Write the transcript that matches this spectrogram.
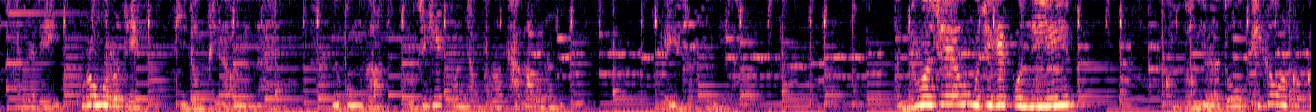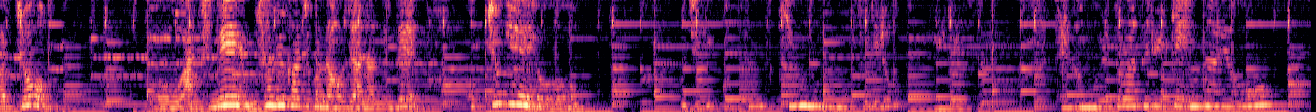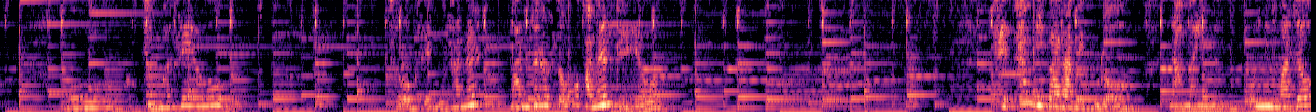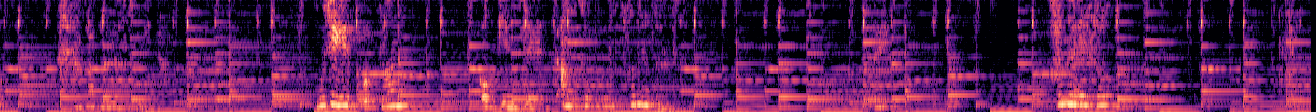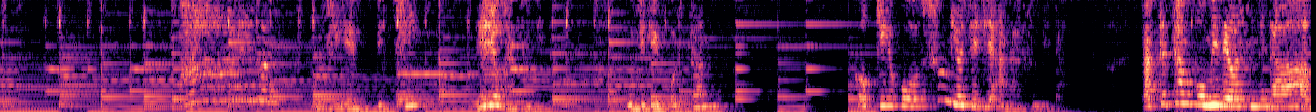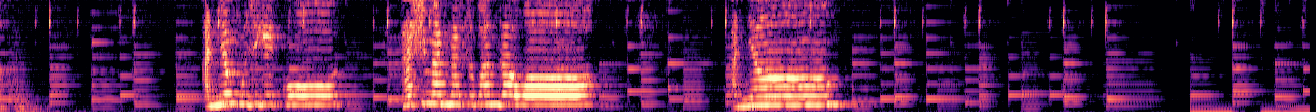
하늘이 구름으로 뒤, 뒤덮인 어느 날, 누군가 무지개꽃 옆으로 다가오는 게 있었습니다. 안녕하세요, 무지개꽃님. 건방이라도 비가 올 것 같죠? 어, 아침에 우산을 가지고 나오지 않았는데 걱정이에요. 무지개꽃은 기우는 목소리로 얘기했어요. 제가 뭘 도와드릴 게 있나요? 오, 걱정 마세요. 초록색 우산을 만들어 쓰고 가면 돼요. 세찬 비바람이 불어 남아있는 꽃잎마저 날아가 버렸습니다. 무지개 꽃은 꺾인 채 땅속으로 스며들었습니다. 그때 하늘에서 밝은 무지개 빛이 내려왔습니다. 무지개 꽃은 꺾이고 숨겨지지 않았습니다. 따뜻한 봄이 되었습니다. 안녕 무지개꽃. 다시 만나서 반가워. 안녕.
